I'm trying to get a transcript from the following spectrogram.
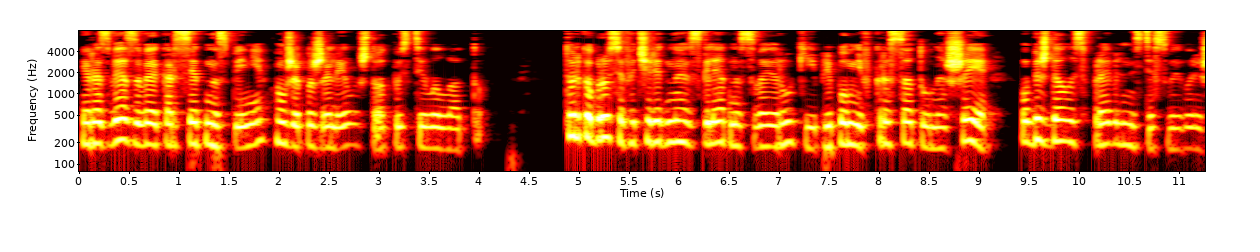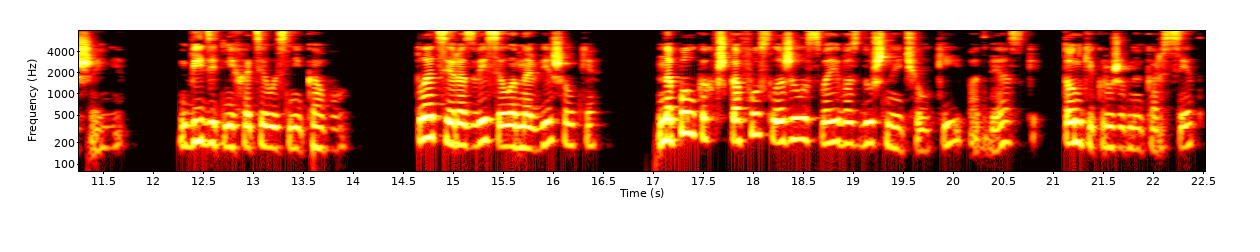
и, развязывая корсет на спине, уже пожалела, что отпустила Латту. Только бросив очередной взгляд на свои руки и припомнив красоту на шее, убеждалась в правильности своего решения. Видеть не хотелось никого. Платье развесила на вешалке. На полках в шкафу сложила свои воздушные чулки, подвязки, тонкий кружевной корсет.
